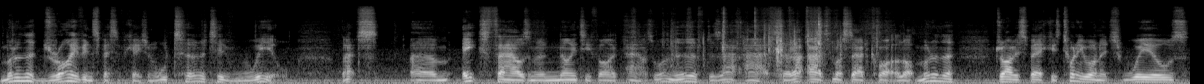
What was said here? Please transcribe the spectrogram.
Mulliner driving specification, alternative wheel. That's um, £8,095. What on earth does that add? So that adds must add quite a lot. One of the driver spec is 21 inch wheels,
